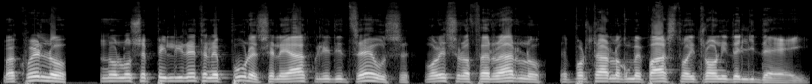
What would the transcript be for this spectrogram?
ma quello non lo seppellirete neppure se le aquile di Zeus volessero afferrarlo e portarlo come pasto ai troni degli dei.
